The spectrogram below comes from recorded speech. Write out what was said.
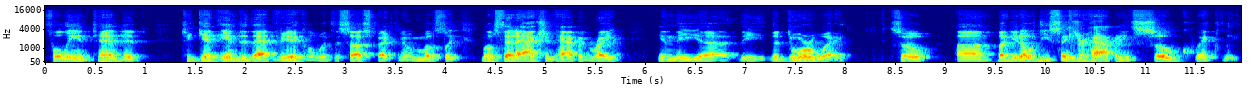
fully intended to get into that vehicle with the suspect. You know, mostly most that action happened right in the uh, the the doorway. So, um, but you know, these things are happening so quickly,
